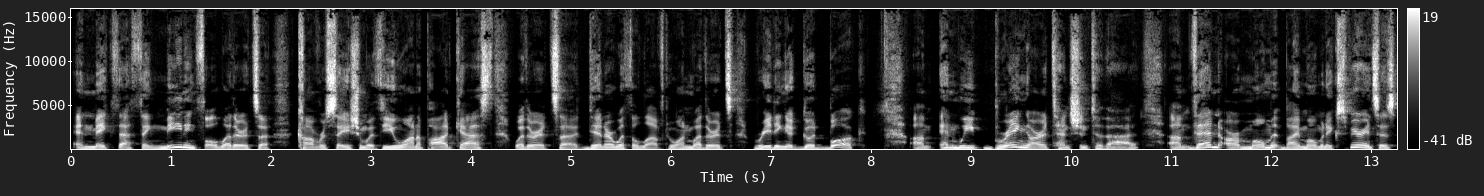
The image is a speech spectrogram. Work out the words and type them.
and make that thing meaningful, whether it's a conversation with you on a podcast, whether it's a dinner with a loved one, whether it's reading a good book, um, and we bring our attention to that, um, then our moment by moment experiences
